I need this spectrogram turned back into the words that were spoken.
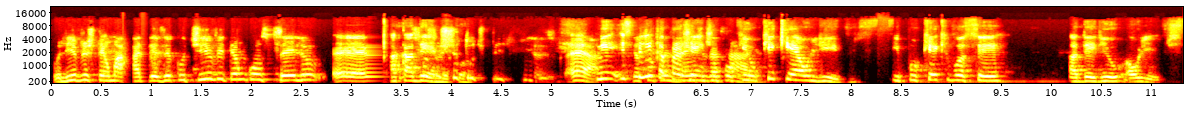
O Livres tem uma área executiva e tem um conselho é, acadêmico. Instituto de pesquisa. É, Me explica para a gente um pouquinho área. o que é o Livres e por que, que você aderiu ao Livres.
